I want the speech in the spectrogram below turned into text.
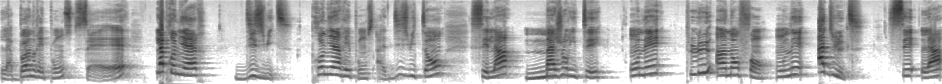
La bonne réponse, c'est la première, 18. Première réponse, à 18 ans, c'est la majorité. On n'est plus un enfant, on est adulte. C'est la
